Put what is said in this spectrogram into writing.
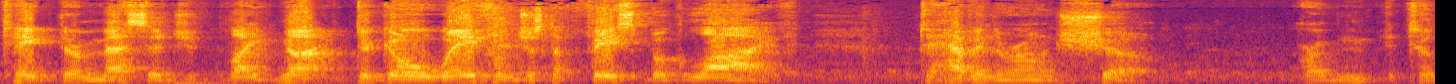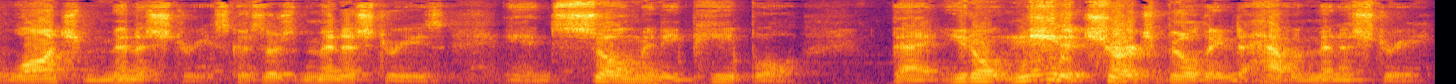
take their message, like not to go away from just a Facebook Live to having their own show or to launch ministries because there's ministries in so many people that you don't need a church building to have a ministry.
